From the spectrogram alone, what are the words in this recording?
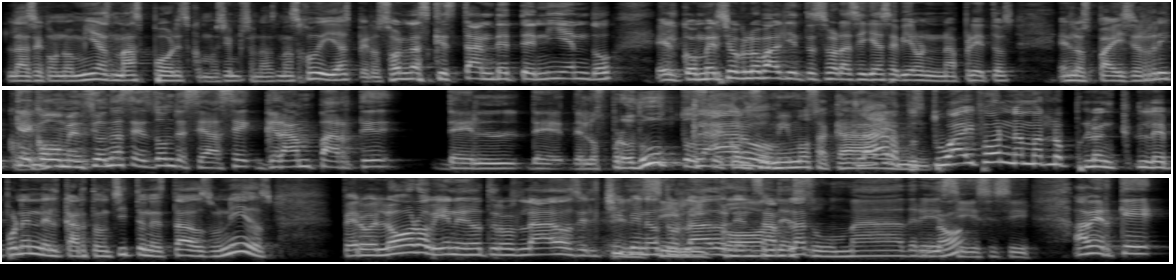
las economías más pobres, como siempre, son las más jodidas, pero son las que están deteniendo el comercio global y entonces ahora sí ya se vieron en aprietos en los países ricos. Que ¿no? como mencionas es donde se hace gran parte del- de, de los productos que consumimos acá. Claro, en- pues tu iPhone nada más lo, lo le ponen el cartoncito en Estados Unidos, pero el oro viene de otros lados, el chip el viene de otro lado, el silicón de ensamblaje. su madre. ¿No? Sí, sí, sí. A ver, que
